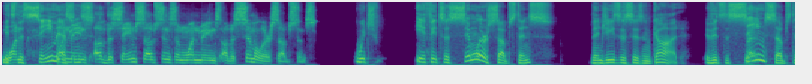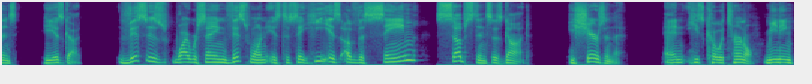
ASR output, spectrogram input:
yeah. it's one, the same one essence. means of the same substance and one means of a similar substance. Which, if it's a similar substance, then Jesus isn't God. If it's the same right. substance, he is God. This is why we're saying this one is to say he is of the same substance as God. He shares in that. And he's co eternal, meaning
